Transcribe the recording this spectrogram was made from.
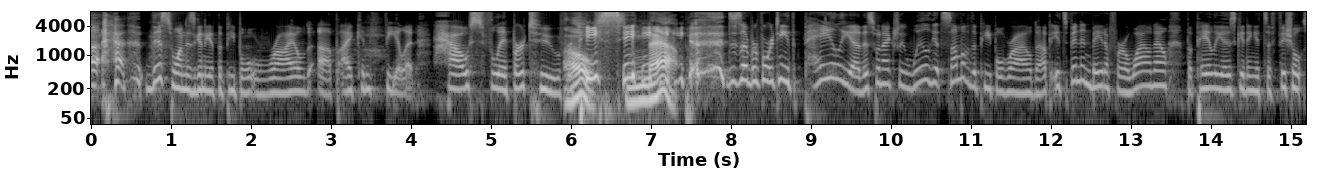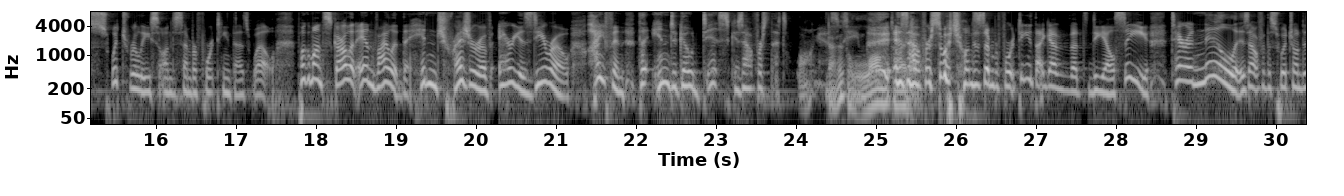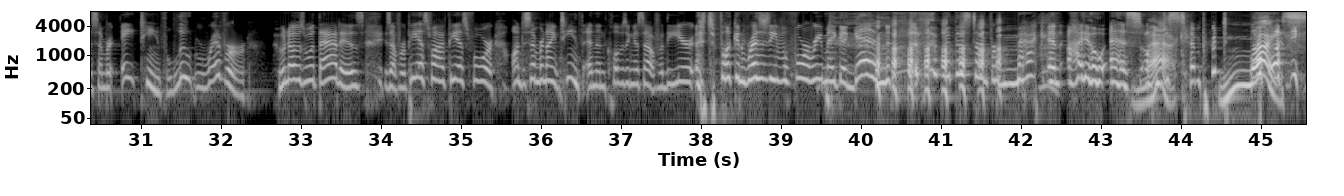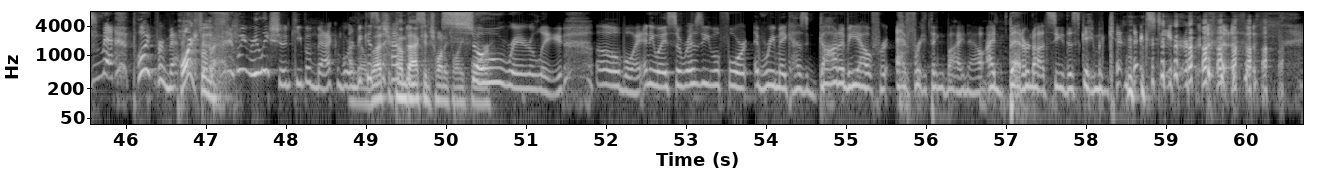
Uh, this one is going to get the people riled up. I can feel it. House Flipper 2 for Oh, PC. snap. December 14th, Palia. This one actually will get some of the people riled up. It's been in beta for a while now, but Palia is getting its official Switch release on December 14th as well. Pokemon Scarlet and Violet, the hidden treasure of Area Zero, hyphen, the Indigo Disc is out for. That's a long ass That is a name. long Is out for Switch on December 14th. I gather that's DLC. Terra Nil is out for the Switch on December 18th. Loot River. Who knows what that is? Is out for PS5, PS4 on December 19th, and then closing us out for the year, it's fucking Resident Evil 4 remake again, but this time for Mac and iOS on Mac. December 20th. Nice. Ma- Point for Mac. Point for Mac. we really should keep a Mac board know, because that it should come back in 2024. So rarely. Oh boy. Anyway, so Resident Evil 4 remake has got to be out for everything by now. I'd better not see this game again next year.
